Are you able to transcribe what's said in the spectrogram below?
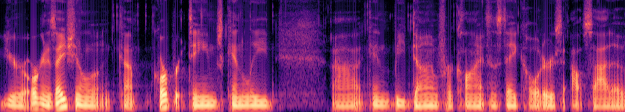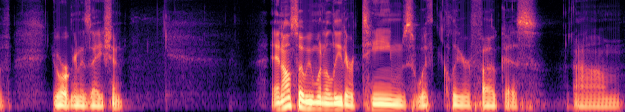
your organizational and corporate teams can lead uh, can be done for clients and stakeholders outside of your organization. And also, we want to lead our teams with clear focus. Um,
